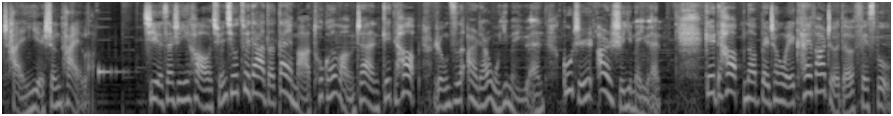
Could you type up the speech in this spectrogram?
产业生态了。七月三十一号，全球最大的代码托管网站 GitHub 融资二点五亿美元，估值二十亿美元。GitHub 呢被称为开发者的 Facebook，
